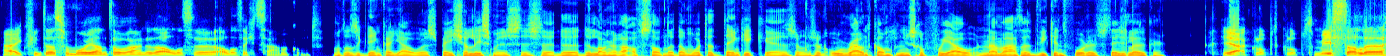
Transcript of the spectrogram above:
ja, ik vind dat zo mooi aan het allrounden, dat alles, eh, alles echt samenkomt. Want als ik denk aan jouw eh, specialismes, dus eh, de, de langere afstanden, dan wordt dat denk ik zo'n zo'n allround kampioenschap voor jou naarmate het weekend vordert steeds leuker. Ja, klopt, klopt. Meestal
